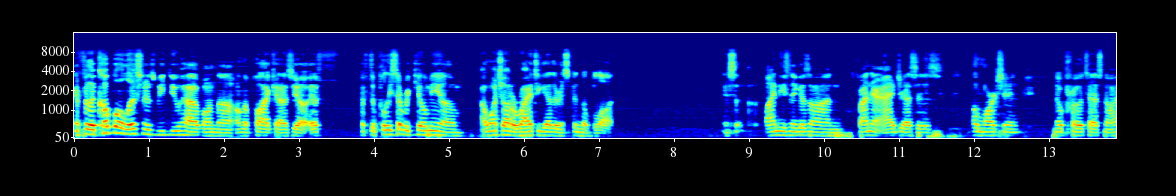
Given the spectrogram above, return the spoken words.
And for the couple of listeners we do have on the on the podcast, yo, if if the police ever kill me, um, I want y'all to ride together and spin the block. And so, Find these niggas on. Find their addresses. No marching. No protest. No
